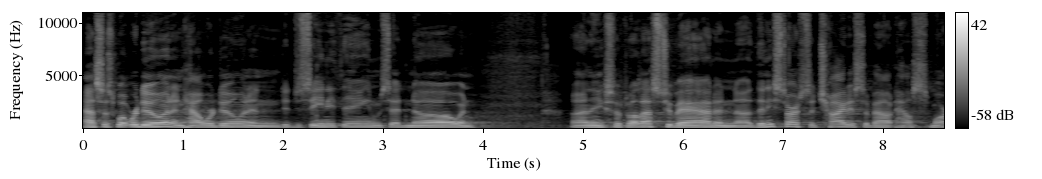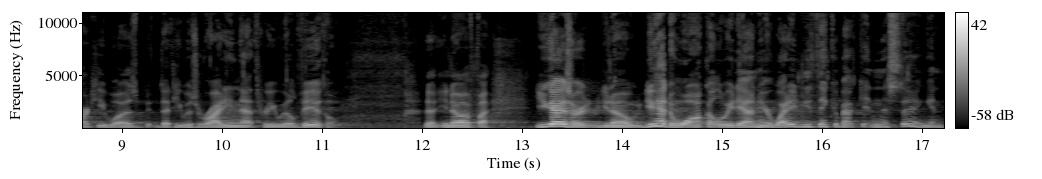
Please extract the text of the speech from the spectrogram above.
Asks us what we're doing and how we're doing, and did you see anything? And we said no. And, and he said, well, that's too bad. And uh, then he starts to chide us about how smart he was that he was riding that three wheeled vehicle. That, you know, if I, you guys are, you know, you had to walk all the way down here. Why didn't you think about getting this thing? And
